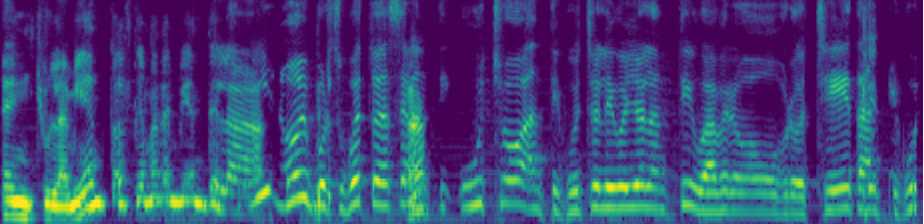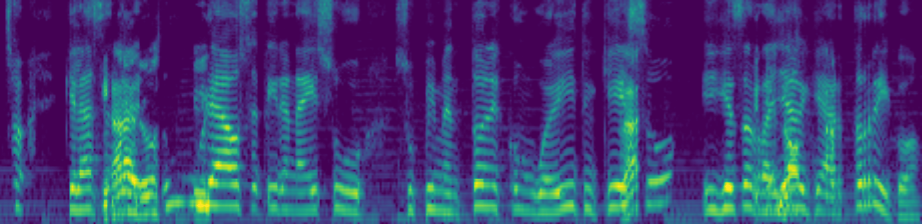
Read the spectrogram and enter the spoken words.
enchulamiento al tema también de la. Sí, ¿no? Y por supuesto de hacer ¿Ah? anticucho, anticucho le digo yo a la antigua, pero brocheta, anticucho, que la hacen claro, o se tiran ahí sus pimentones con huevito y queso, y queso rallado, y que harto rico.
